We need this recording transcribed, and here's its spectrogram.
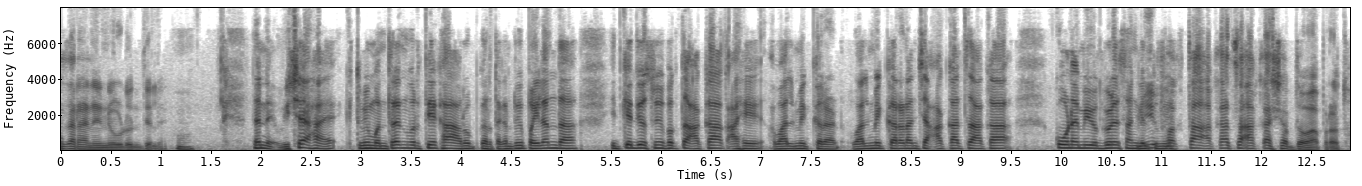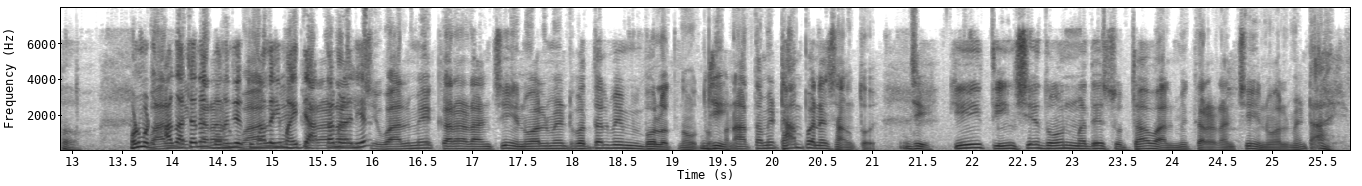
हजाराने निवडून दिले. नाही नाही विषय हा आहे की तुम्ही मंत्र्यांवरती एक हा आरोप करता कारण तुम्ही पहिल्यांदा इतके दिवस तुम्ही फक्त आका आहे वाल्मिक कराड. वाल्मिक कराडांच्या आकाचा आका कोण आहे मी वेगवेगळे सांगेल फक्त आकाचा आका शब्द वापरतो हो. म्हणून आज वाल्मिक अचानक धनंजय तुम्हाला ही माहिती आता मिळाली वाल्मिक कराडांची इन्व्हॉल्वमेंटबद्दल मी बोलत. नव्हतो पण आता मी ठामपणे सांगतोय जी. की तीनशे दोन मध्ये सुद्धा वाल्मिक कराडांची इन्व्हॉल्वमेंट आहे.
